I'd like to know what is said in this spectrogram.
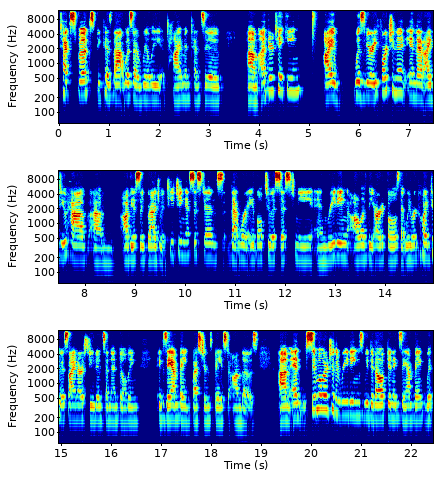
textbooks because that was a really time intensive um, undertaking. I was very fortunate in that I do have um, obviously graduate teaching assistants that were able to assist me in reading all of the articles that we were going to assign our students and then building exam bank questions based on those. Um, and similar to the readings, we developed an exam bank with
